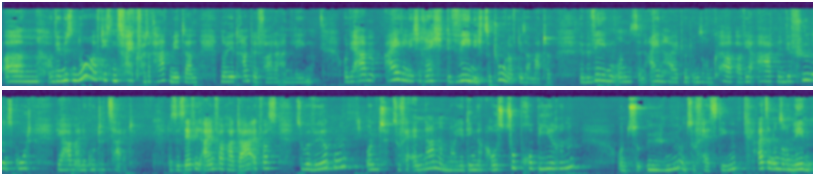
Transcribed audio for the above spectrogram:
Ähm, und wir müssen nur auf diesen zwei Quadratmetern neue Trampelpfade anlegen. Und wir haben eigentlich recht wenig zu tun auf dieser Matte. Wir bewegen uns in Einheit mit unserem Körper, wir atmen, wir fühlen uns gut, wir haben eine gute Zeit. Das ist sehr viel einfacher, da etwas zu bewirken und zu verändern und neue Dinge auszuprobieren und zu üben und zu festigen, als in unserem Leben,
